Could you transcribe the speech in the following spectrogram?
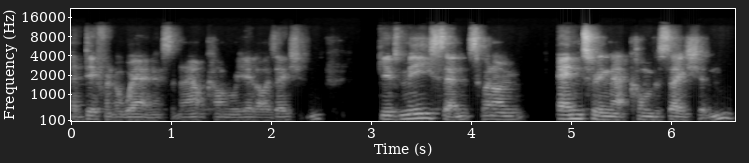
a different awareness and an outcome realization, gives me sense when I'm entering that conversation.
